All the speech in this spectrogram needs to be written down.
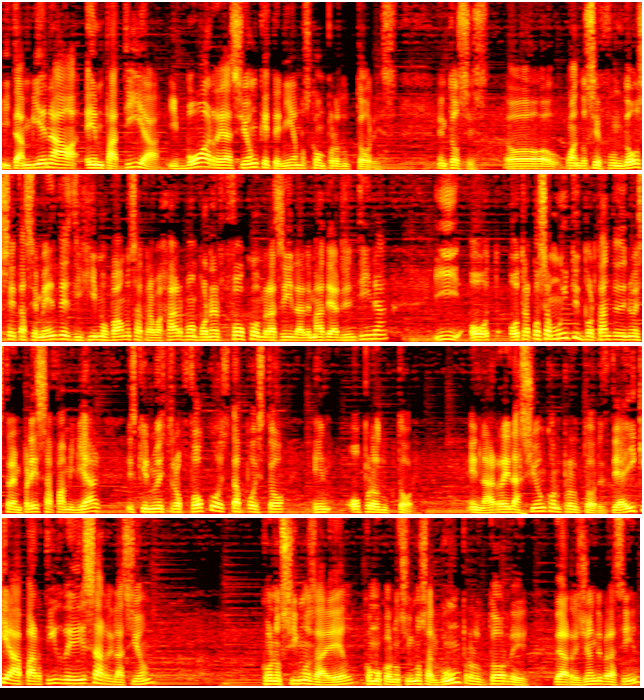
e também a empatia e boa relação que teníamos com produtores. Entonces, oh, cuando se fundó Z Sementes, dijimos vamos a trabajar, vamos poner foco en Brasil, además de Argentina. Y ot otra cosa muy importante de nuestra empresa familiar es que nuestro foco está puesto en o productor, en la relación con productores. De ahí que a partir de esa relación conocimos a él, como conocimos a algún productor de, de la región de Brasil,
